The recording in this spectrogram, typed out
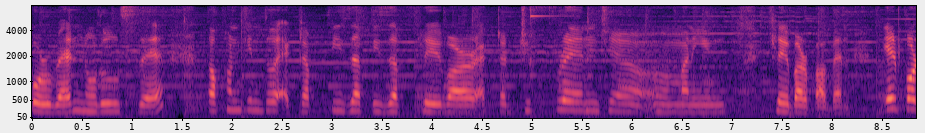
করবেন নুডলসে তখন কিন্তু একটা পিৎজা পিৎজা ফ্লেভার একটা ডিফারেন্ট মানে ফ্লেভার পাবেন। এরপর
